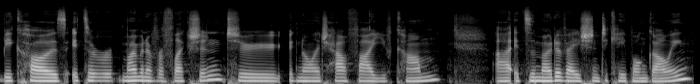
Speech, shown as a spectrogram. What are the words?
because it's a re- moment of reflection to acknowledge how far you've come uh, it's a motivation to keep on going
